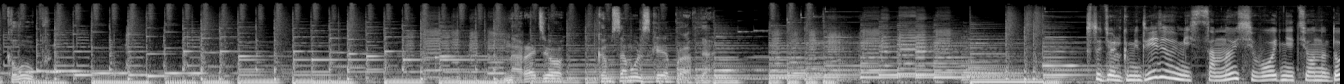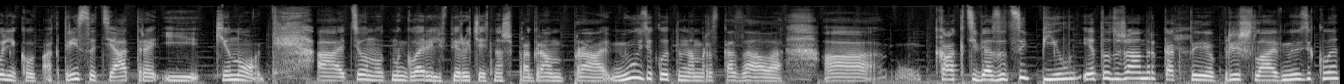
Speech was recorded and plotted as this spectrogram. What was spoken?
клуб. На радио «Комсомольская правда». В студии Ольга Медведева вместе со мной сегодня Теона Дольникова, актриса театра и кино. А, Теона, вот мы говорили в первой части нашей программы про мюзиклы, ты нам рассказала, а, как тебя зацепил этот жанр, как ты пришла в мюзиклы.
